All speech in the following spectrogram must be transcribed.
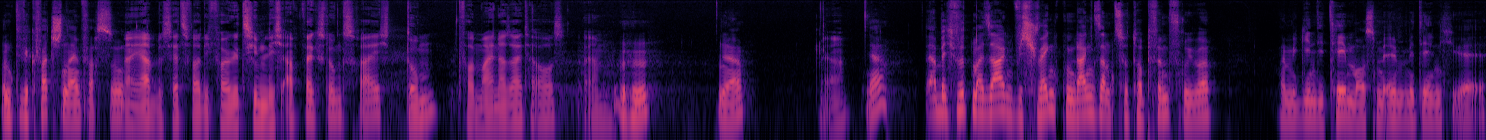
Und wir quatschen einfach so. naja, bis jetzt war die Folge ziemlich abwechslungsreich, dumm von meiner Seite aus. Ähm, Mhm. Ja, ja. ja. Aber ich würde mal sagen, wir schwenken langsam zur Top 5 rüber. Weil mir gehen die Themen aus, mit denen ich, äh,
